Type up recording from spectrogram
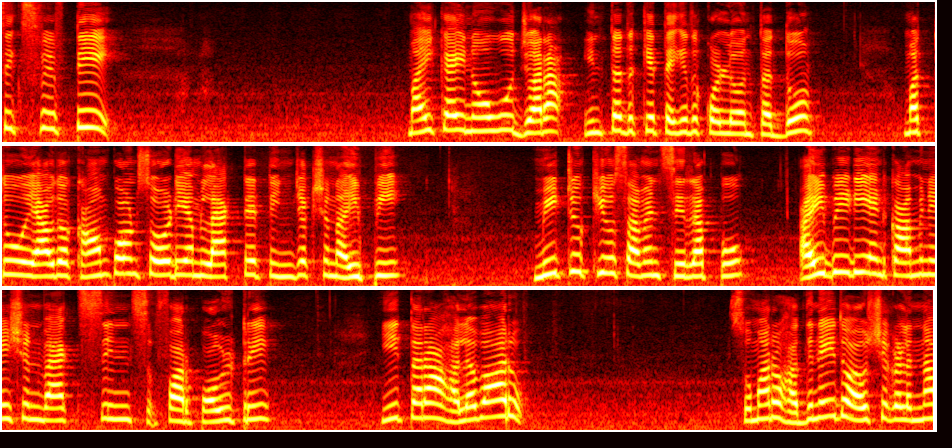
ಸಿಕ್ಸ್ ಫಿಫ್ಟಿ ಮೈಕೈ ನೋವು, ಜ್ವರ ಇಂಥದಕ್ಕೆ ತೆಗೆದುಕೊಳ್ಳುವಂಥದ್ದು. ಮತ್ತು ಯಾವುದೋ compound sodium lactate injection I P meet Q seven syrup, I B D and combination vaccines for poultry. ಈ ಥರ ಹಲವಾರು, ಸುಮಾರು ಹದಿನೈದು ಔಷಧಗಳನ್ನು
